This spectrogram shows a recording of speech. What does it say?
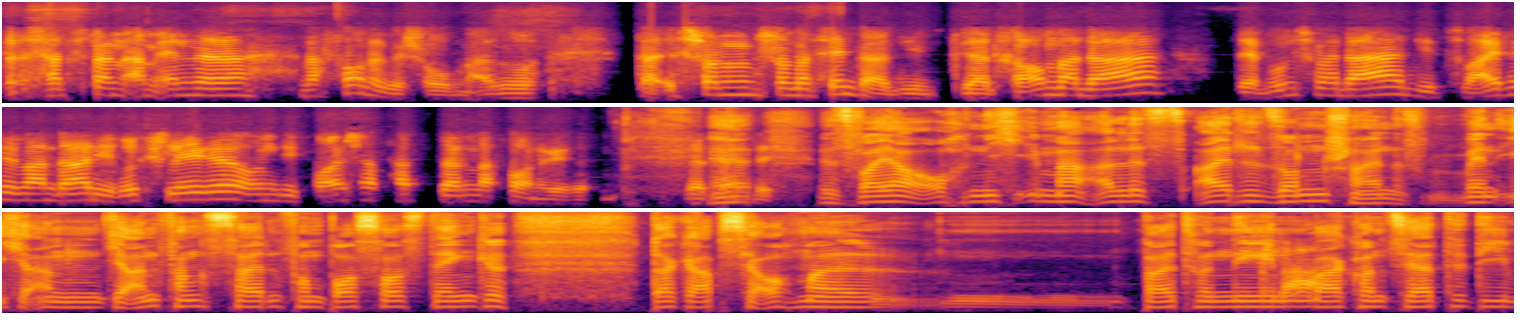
das hat es dann am Ende nach vorne geschoben. Also da ist schon, schon was hinter. Die, der Traum war da, der Wunsch war da, die Zweifel waren da, die Rückschläge und die Freundschaft hat dann nach vorne gerissen. Ja, es war ja auch nicht immer alles eitel Sonnenschein. Wenn ich an die Anfangszeiten vom Bosshaus denke, da gab es ja auch mal bei Tourneen Klar. mal Konzerte, die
